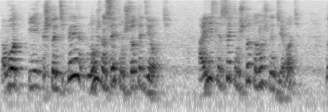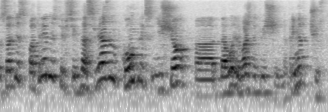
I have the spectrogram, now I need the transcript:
вот, и что теперь нужно с этим что-то делать. А если с этим что-то нужно делать, то, соответственно, с потребностью всегда связан комплекс еще э, довольно важных вещей. Например, чувств.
